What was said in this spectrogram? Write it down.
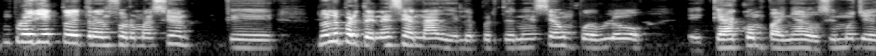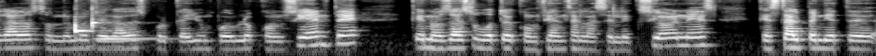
un proyecto de transformación que no le pertenece a nadie, le pertenece a un pueblo eh, que ha acompañado. Si hemos llegado hasta donde hemos llegado es porque hay un pueblo consciente, que nos da su voto de confianza en las elecciones, que está al pendiente,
